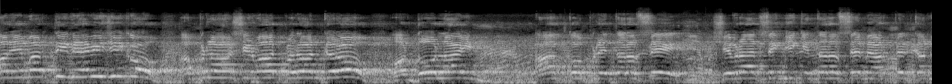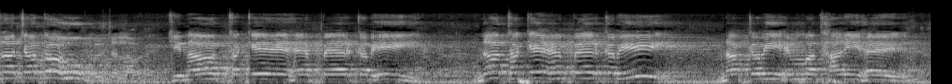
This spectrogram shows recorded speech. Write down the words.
और इमरती देवी जी को अपना आशीर्वाद प्रदान करो और दो लाइन आपको अपने तरफ़ से शिवराज सिंह जी की तरफ़ से मैं अर्पित करना चाहता हूँ। है। कि ना थके हैं पैर कभी, ना थके हैं पैर कभी, ना कभी हिम्मत हारी है।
